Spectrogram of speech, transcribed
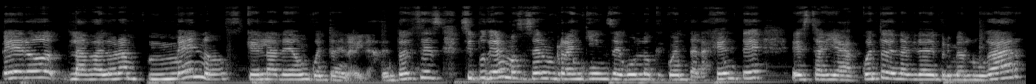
pero la valoran menos que la de un cuento de Navidad. Entonces, si pudiéramos hacer un ranking según lo que cuenta la gente, estaría cuento de Navidad en primer lugar,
